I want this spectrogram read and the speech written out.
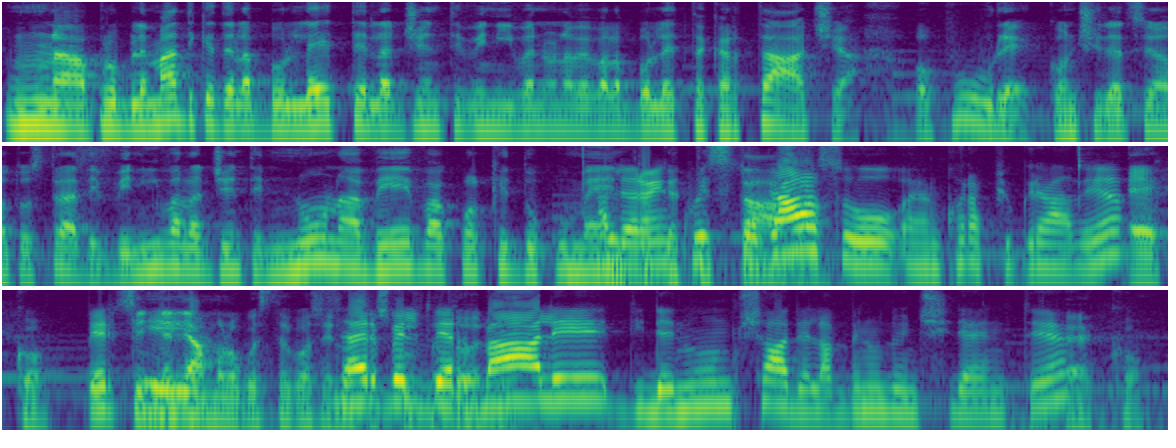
una problematica della bolletta e la gente veniva e non aveva la bolletta cartacea, oppure conciliazione autostrade, veniva la gente e non aveva qualche documento allora, che in questo attestava. caso è ancora più grave. Ecco, perché segnaliamolo questa cosa ai serve il verbale di denuncia dell'avvenuto incidente. Ecco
